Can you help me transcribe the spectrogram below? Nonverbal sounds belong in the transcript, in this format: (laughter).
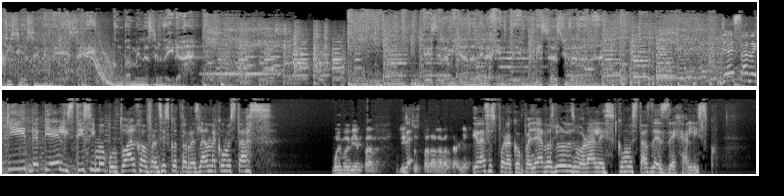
Noticias MBS con Pamela Cerdeira. Desde la mirada de la gente, Mesa Ciudadana. Ya están aquí de pie, listísimo, puntual, Juan Francisco Torres Landa, ¿cómo estás? Muy, muy bien, Pam. Listos para la batalla. Gracias por acompañarnos. Lourdes Morales, ¿cómo estás desde Jalisco?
